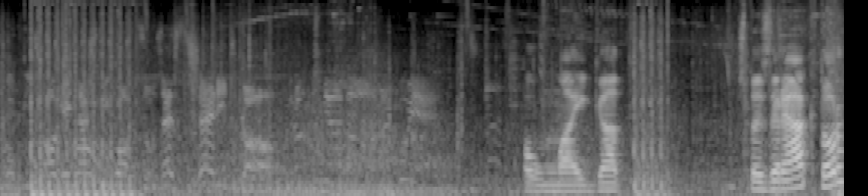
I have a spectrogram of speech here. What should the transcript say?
Skupić ogień na śmigłowcu. Zestrzelić go! Zrozumiano. Atakuję! Oh my god. Czy to jest reaktor?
